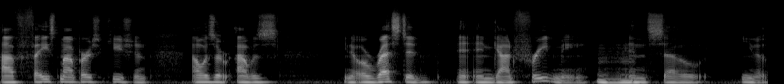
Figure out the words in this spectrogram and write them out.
I've faced my persecution. I was I was, you know, arrested and, and God freed me, Mm-hmm. and so you know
